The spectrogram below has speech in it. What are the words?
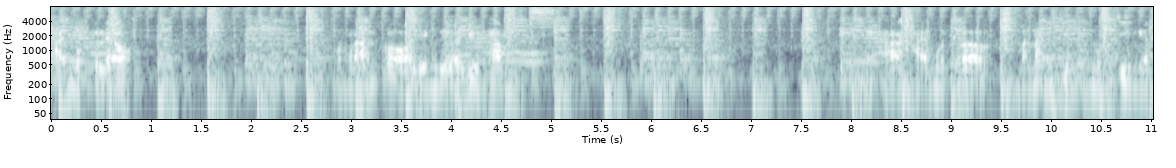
ขายหมดกันแล้ว บางร้านก็ยังเหลืออยู่นะครับแม่ค้าขายหมดก็มานั่งกินขนมจีนกัน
